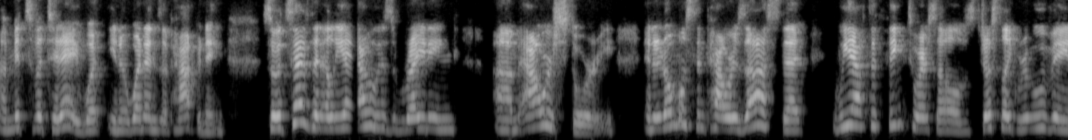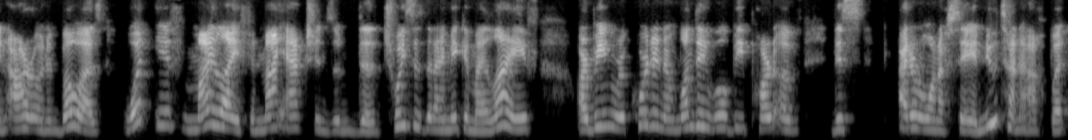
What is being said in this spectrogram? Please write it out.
a mitzvah today? What, you know, what ends up happening? So it says that Eliyahu is writing um, our story, and it almost empowers us that we have to think to ourselves, just like Reuven, Aaron, and Boaz, what if my life and my actions and the choices that I make in my life are being recorded and one day will be part of this I don't want to say a new Tanakh, but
